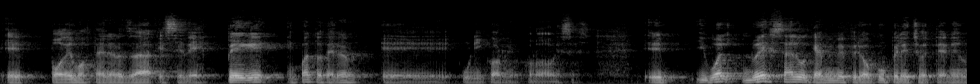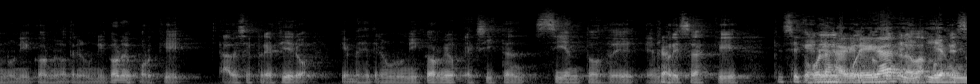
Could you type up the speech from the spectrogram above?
eh, podemos tener ya ese despegue en cuanto a tener eh, unicornios cordobeses. Eh, igual no es algo que a mí me preocupe el hecho de tener un unicornio o no tener un unicornio, porque a veces prefiero que en vez de tener un unicornio existan cientos de empresas que, que, vos las agregas y, es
